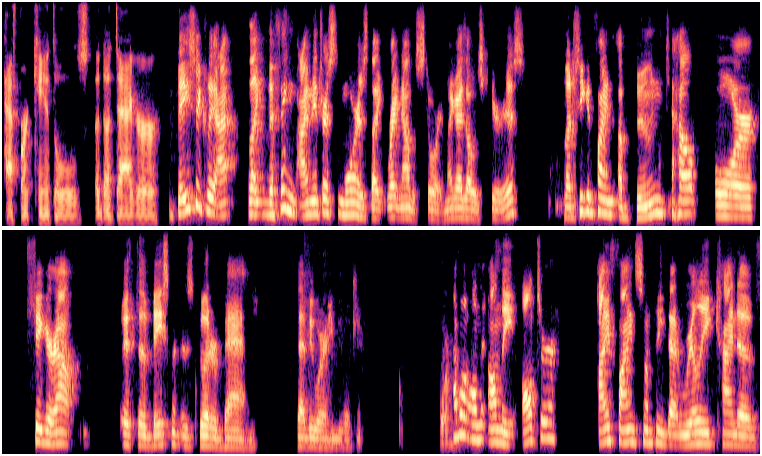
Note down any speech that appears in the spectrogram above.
half burnt candles, a, a dagger. Basically, I like the thing I'm interested more is like right now the story. My guy's always curious, but if he can find a boon to help or figure out if the basement is good or bad, that'd be where he'd be looking. How about on the on the altar? I find something that really kind of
